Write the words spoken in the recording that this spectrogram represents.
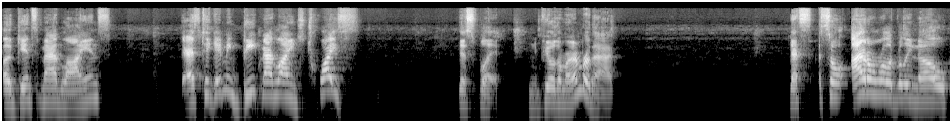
against Mad Lions, SK Gaming beat Mad Lions twice this split. People don't remember that. That's so I don't really really know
